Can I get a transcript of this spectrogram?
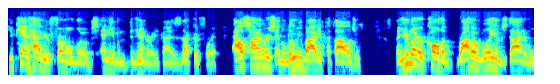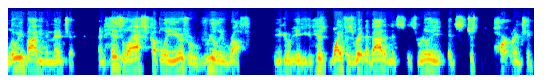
you can't have your frontal lobes, any of them degenerate, guys. It's not good for you. Alzheimer's and Lewy body pathology. Now, you might recall that Robin Williams died of Lewy body dementia, and his last couple of years were really rough. You can, you can his wife has written about it, and it's, it's really, it's just heart wrenching.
